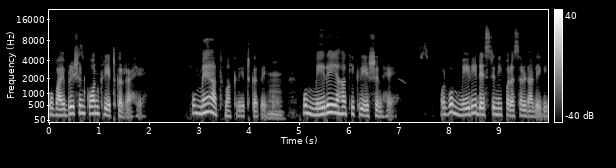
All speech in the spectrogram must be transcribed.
वो वाइब्रेशन कौन क्रिएट कर रहा है? वो मैं आत्मा क्रिएट कर रही हूँ। हम्म, वो मेरे यहाँ की क्रिएशन है और वो मेरी डेस्टिनी पर असर डालेगी।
